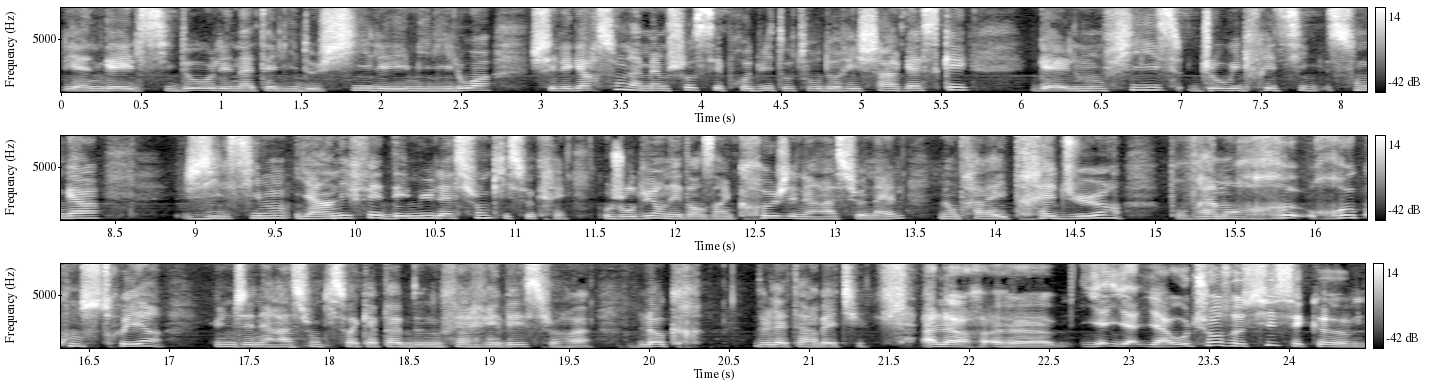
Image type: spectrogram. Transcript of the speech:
Les Anne-Gaël Sido, les Nathalie Dechy, les Émilie Lois. Chez les garçons, la même chose s'est produite autour de Richard Gasquet, Gaël Monfils, Joe Wilfried Songa. Gilles Simon, il y a un effet d'émulation qui se crée. Aujourd'hui, on est dans un creux générationnel, mais on travaille très dur pour vraiment re- reconstruire une génération qui soit capable de nous faire rêver sur euh, l'ocre de la terre battue. Alors, euh, il y, a- il y a- autre chose aussi, c'est que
